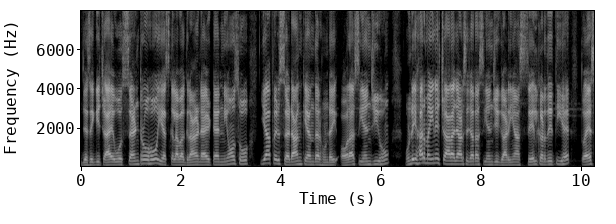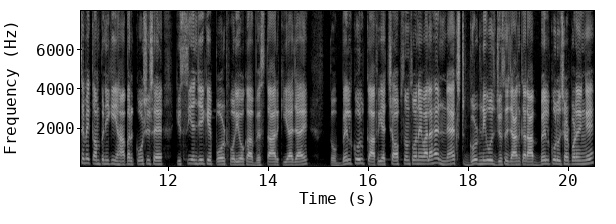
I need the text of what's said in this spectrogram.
जैसे कि चाहे वो सेंट्रो हो या इसके अलावा ग्रांड आई टेन न्योस हो, या फिर सेडान के अंदर हुंडई और सी हो हुंडई हर महीने चार हज़ार से ज़्यादा सी गाड़ियाँ सेल कर देती है। तो ऐसे में कंपनी की यहाँ पर कोशिश है कि CNG के पोर्टफोलियो का विस्तार किया जाए। तो बिल्कुल काफ़ी अच्छा ऑप्शन होने वाला है। नेक्स्ट गुड न्यूज़ जिसे जानकर आप बिल्कुल उछड़ पड़ेंगे,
